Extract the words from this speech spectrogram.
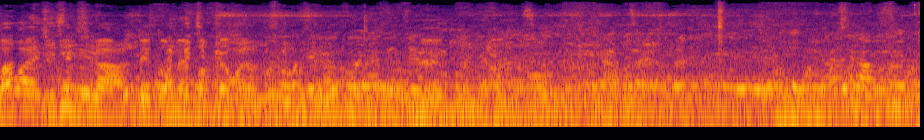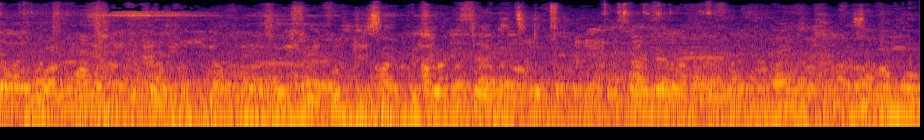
بابا يجي يصير عم بده يكمل ṣe ẹ̀bùn ṣe ọgbà tí a bá ti ṣe ọmọ o.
